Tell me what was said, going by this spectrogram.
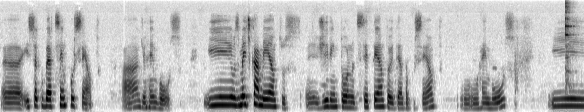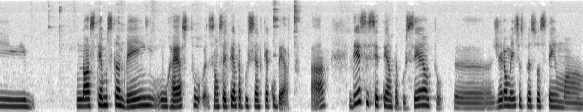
uh, isso é coberto 100% tá, de reembolso. E os medicamentos eh, gira em torno de 70% a 80% o reembolso. E nós temos também o resto, são 70% que é coberto. Tá? Desses 70%, Uh, geralmente as pessoas têm uma,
